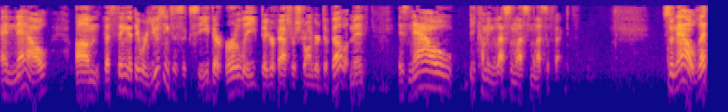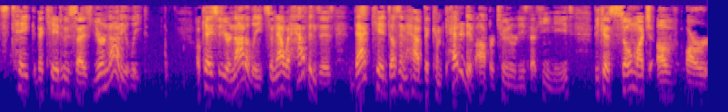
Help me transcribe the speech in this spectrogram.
and now um, the thing that they were using to succeed, their early bigger, faster, stronger development, is now becoming less and less and less effective. So now let's take the kid who says you're not elite. Okay, so you're not elite. So now what happens is that kid doesn't have the competitive opportunities that he needs because so much of our,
